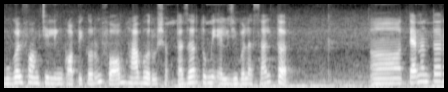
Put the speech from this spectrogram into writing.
गुगल फॉर्मची लिंक कॉपी करून फॉर्म हा भरू शकता जर तुम्ही एलिजिबल असाल तर. त्यानंतर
